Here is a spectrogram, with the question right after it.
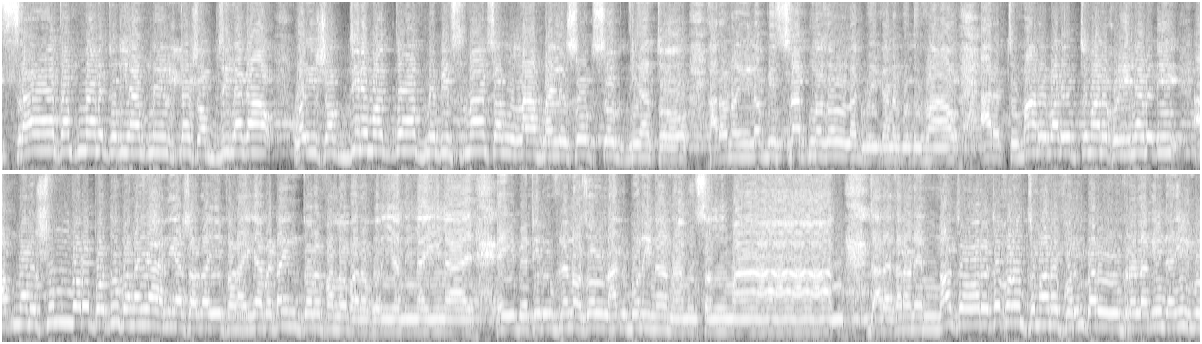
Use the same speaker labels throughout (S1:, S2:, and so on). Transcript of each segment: S1: ইসরাত আপনার যদি আপনি একটা সবজি লাগাও, ওই সবজির মধ্যে আপনি বিসমাস আল্লাহ নাইলে চোখ চোখ দিয়া তো। কারণ হইল বিশ্রাত নজর লাগবে এখানে বধু পাও আর তোমার বাড়ির তোমার কইনা বেটি, আপনার সুন্দর বধু বানাইয়া আনিয়া সাজাই ফাড়াইয়া বেটাইন তোর ফালো বারো করিয়া দিলাই নাই এই বেটির উপরে নজর লাগবো না না মুসলমান। যার কারণে নজর যখন তোমার পরিবারের উপরে লাগি যাইব,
